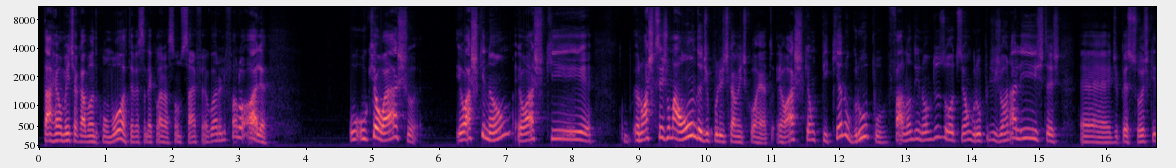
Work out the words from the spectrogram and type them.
está realmente acabando com o humor? Teve essa declaração do Seinfeld agora, ele falou, olha, o, o que eu acho, eu acho que não. Eu acho que. Eu não acho que seja uma onda de politicamente correto. Eu acho que é um pequeno grupo falando em nome dos outros. É um grupo de jornalistas, é, de pessoas que,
